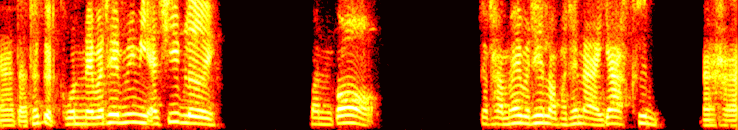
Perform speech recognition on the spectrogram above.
นะแต่ถ้าเกิดคนในประเทศไม่มีอาชีพเลย มันก็จะทำให้ประเทศเราพัฒนายากขึ้นนะคะ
